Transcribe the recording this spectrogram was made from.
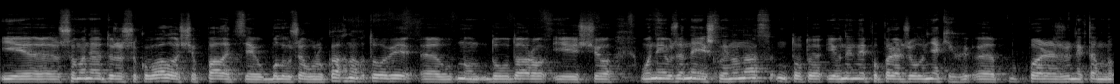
І е, що мене дуже шокувало, що палиці були вже в руках наготові е, ну, до удару, і що вони вже не йшли на нас, ну тобто і вони не попереджували ніяких е, попереджених там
